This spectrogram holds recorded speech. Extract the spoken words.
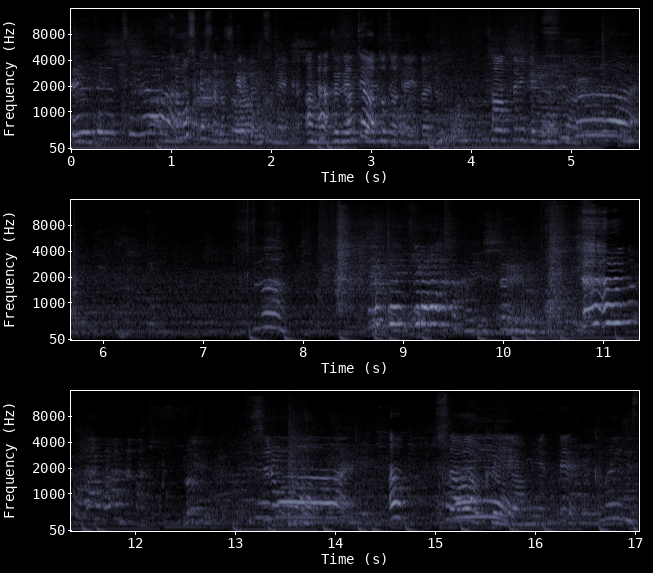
全然違うもしかしたらつけるかもしれないけど。あの全然手は取っちゃって大丈夫？触ってみてください後ろもあ下は黒が見えて可愛いですね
